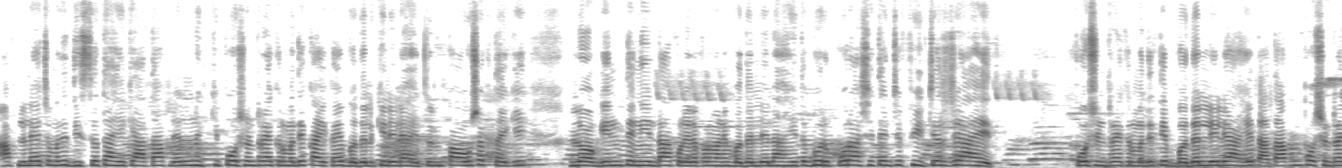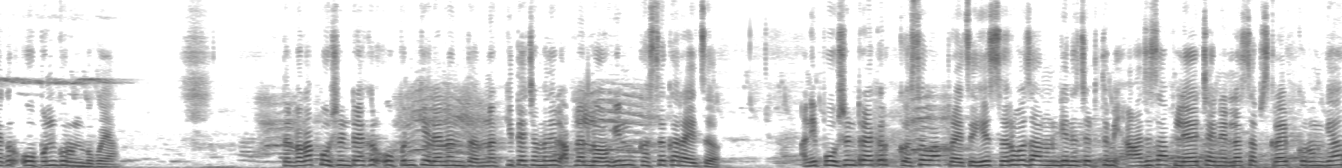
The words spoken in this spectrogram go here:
आपल्याला याच्यामध्ये दिसत आहे की आता आपल्याला नक्की पोषण ट्रॅकरमध्ये काय काय बदल केलेले आहेत. तुम्ही पाहू शकताय की लॉग इन त्यांनी दाखवलेल्याप्रमाणे बदललेलं आहे. तर भरपूर असे त्यांचे फीचर जे आहेत पोषण ट्रॅकरमध्ये ते बदललेले आहेत. आता आपण पोषण ट्रॅकर ओपन करून बघूया. तर बघा पोषण ट्रॅकर ओपन केल्यानंतर नक्की त्याच्यामध्ये आपलं लॉग इन कसं करायचं आणि पोषण ट्रॅकर कसं वापरायचं हे सर्व जाणून घेण्यासाठी तुम्ही आजच आपल्या चॅनलला सबस्क्राईब करून घ्या.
